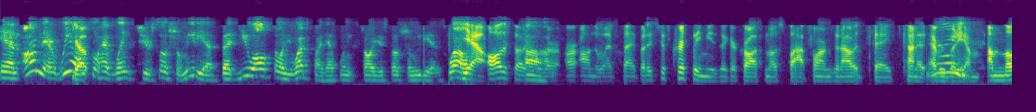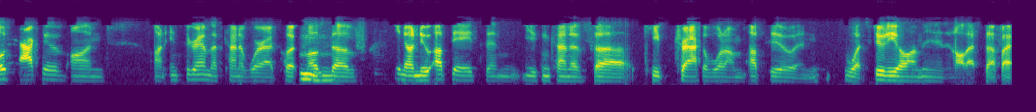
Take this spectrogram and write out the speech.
And on there, we Yep. also have links to your social media, but you also on your website have links to all your social media as well. yeah, all the socials uh, are, are on the website, but it's just Chris Lee Music across most platforms, and I would say kind of everybody. Nice. I'm I'm most active on on Instagram. That's kind of where I put Mhm. most of you know new updates, and you can kind of uh, keep track of what I'm up to and what studio I'm in and all that stuff. I,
